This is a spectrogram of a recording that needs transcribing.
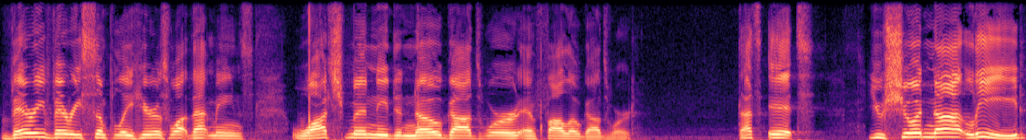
very, very simply, here's what that means. Watchmen need to know God's word and follow God's word. That's it. You should not lead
